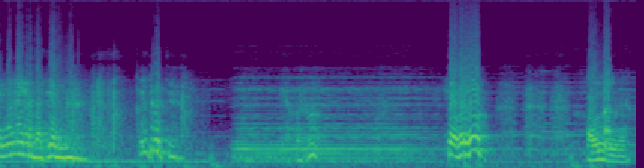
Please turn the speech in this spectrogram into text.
చిన్న గారు బతి ఇంటికి వచ్చారు. ఎవరు? ఎవరు? అవును నాన్నగారు.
